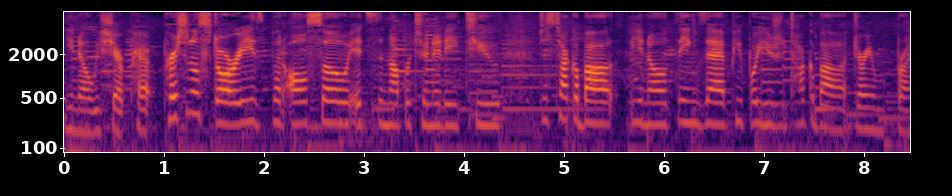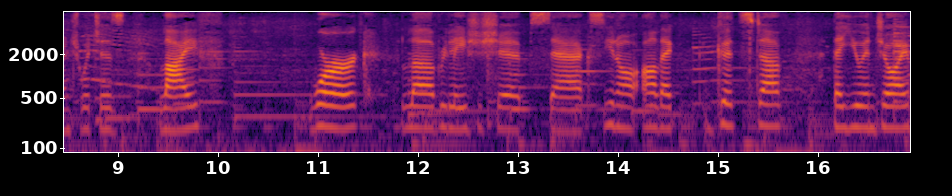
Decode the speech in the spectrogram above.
You know, we share per- personal stories, but also it's an opportunity to just talk about, you know, things that people usually talk about during brunch, which is life, work, love, relationships, sex, you know, all that good stuff that you enjoy.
